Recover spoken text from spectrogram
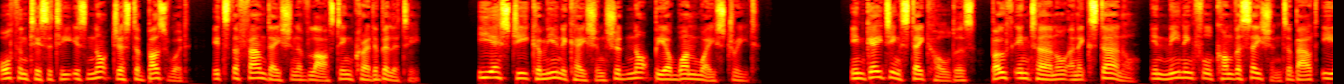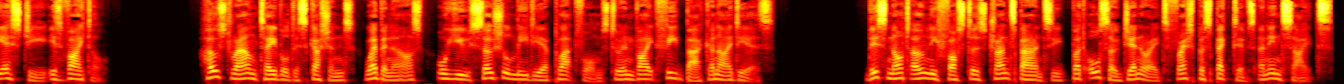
authenticity is not just a buzzword, it's the foundation of lasting credibility. ESG communication should not be a one way street. Engaging stakeholders, both internal and external, in meaningful conversations about ESG is vital host roundtable discussions, webinars, or use social media platforms to invite feedback and ideas. This not only fosters transparency but also generates fresh perspectives and insights.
